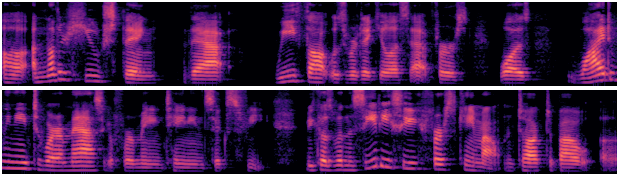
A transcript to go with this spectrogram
Uh, another huge thing that we thought was ridiculous at first was why do we need to wear a mask if we're maintaining six feet? Because when the CDC first came out and talked about uh,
